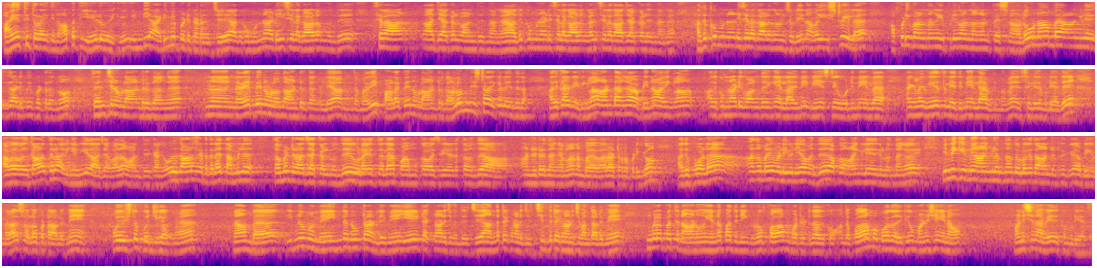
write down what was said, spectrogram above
ஆயிரத்தி தொள்ளாயிரத்தி நாற்பத்தி ஏழு வரைக்கும் இந்தியா அடிமைப்பட்டு கிடந்துச்சு. அதுக்கு முன்னாடி சில காலம் வந்து சில ராஜாக்கள் வாழ்ந்துருந்தாங்க. அதுக்கு முன்னாடி சில காலங்கள் சில ராஜாக்கள் இருந்தாங்க. அதுக்கு முன்னாடி சில காலங்கள்னு சொல்லி நம்ம ஹிஸ்ட்ரியில் அப்படி வாழ்ந்தாங்க இப்படி வாழ்ந்தாங்கன்னு பேசினாலும் நாம் ஆங்கிலேயருக்கு அடிமைப்பட்டிருந்தோம். ஃப்ரெஞ்சு நம்மளை ஆண்டிருக்காங்க. நிறைய பேர் நம்மளை வந்து ஆண்டிருக்காங்க இல்லையா? இந்த மாதிரி பல பேர் நம்மளை ஆண்டிருந்தாலும் ஹிஸ்டாரிக்கல் இருந்து தான் அதுக்காக இவங்களாம் ஆண்டாங்க அப்படின்னா அவங்களாம் அதுக்கு முன்னாடி வாழ்ந்தவங்க எல்லாருமே வேஸ்ட்டு ஒன்றுமே இல்லை. அவங்களாம் வீரத்தில் எதுவுமே இல்லை அப்படின்னாலாம் சொல்லிட முடியாது. அவர் அவர் காலத்தில் அவங்க அவங்க ராஜாவாக தான் வாழ்ந்துருக்காங்க. ஒரு காலகட்டத்தில் தமிழ் தமிழ் ராஜாக்கள் வந்து உலகத்தில் ப முக்கால்வாசி இடத்த வந்து ஆண்டுட்டு இருந்தாங்கலாம் நம்ம வரலாற்றில் படிக்கும் அதுபோல் அந்த மாதிரி வழி வழியாக வந்து அப்போ ஆங்கிலேயர்கள் வந்தாங்க. இன்றைக்குமே ஆங்கிலம் தான் இந்த உலகத்தை ஆண்டுட்டு இருக்கு அப்படிங்கிற மாதிரி சொல்லப்பட்டாலுமே ஒரு விஷயத்தை புரிஞ்சுக்கோங்க. நாம் இன்னமுமே இந்த நூற்றாண்டுலையுமே ஏஐ டெக்னாலஜி வந்துச்சு அந்த டெக்னாலஜி வச்சு இந்த டெக்னாலஜி வந்தாலுமே உங்களை பார்த்து நானும் என்னை பார்த்து நீங்களும் பொதாமப்பட்டுட்டு தான் இருக்கோம். அந்த பொதாம போகிறதுக்கு மனுஷன் இனம் மனுஷனாகவே இருக்க முடியாது.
